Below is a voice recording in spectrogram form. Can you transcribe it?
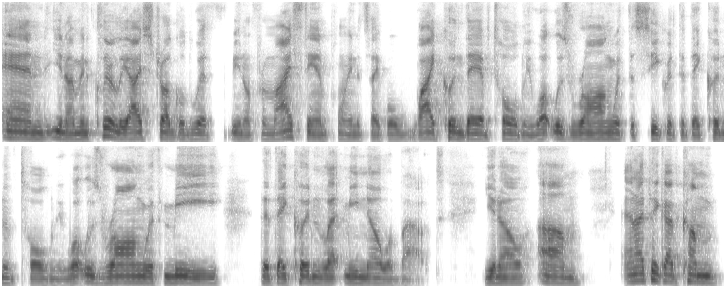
and you know i mean clearly i struggled with you know from my standpoint it's like well why couldn't they have told me? What was wrong with the secret that they couldn't have told me? What was wrong with me that they couldn't let me know about? You know um and i think i've come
